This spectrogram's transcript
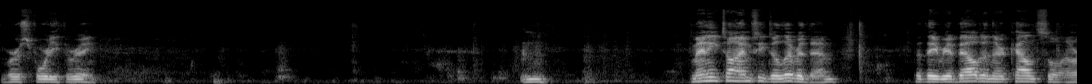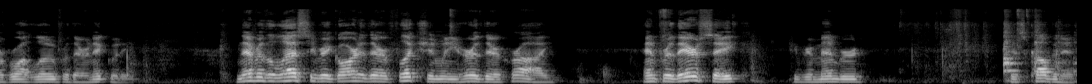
Verse 43. Many times he delivered them, but they rebelled in their counsel and were brought low for their iniquity. Nevertheless, he regarded their affliction when he heard their cry, and for their sake he remembered his covenant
